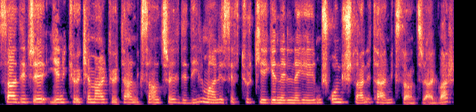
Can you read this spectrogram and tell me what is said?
Sadece Yeniköy Kemerköy Termik Santrali de değil maalesef Türkiye geneline yayılmış 13 tane termik santral var.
